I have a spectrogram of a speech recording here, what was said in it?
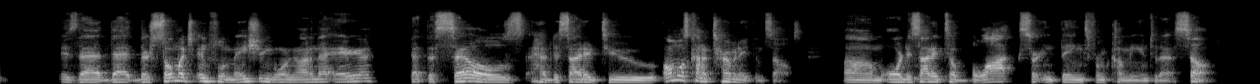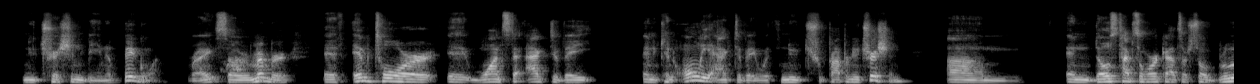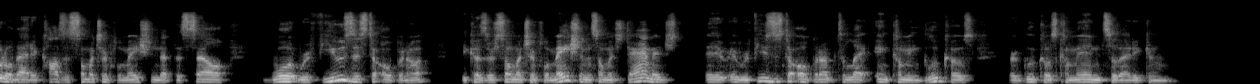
is that that there's so much inflammation going on in that area that the cells have decided to almost kind of terminate themselves um, or decided to block certain things from coming into that cell nutrition being a big one right so remember if mtor it wants to activate and can only activate with proper nutrition um, and those types of workouts are so brutal that it causes so much inflammation that the cell will refuses to open up because there's so much inflammation, and so much damage, it, it, refuses to open up to let incoming glucose or glucose come in so that it can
